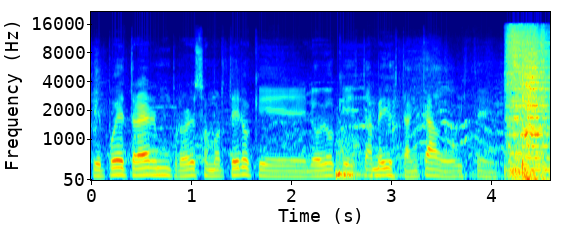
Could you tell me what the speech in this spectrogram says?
que puede traer un progreso mortero que lo veo que está medio estancado, ¿viste?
